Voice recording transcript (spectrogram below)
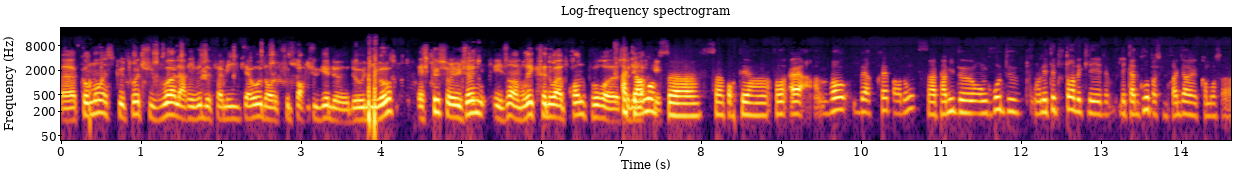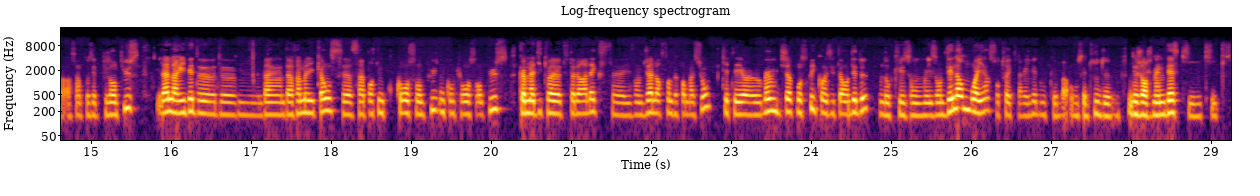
Euh, comment est-ce que toi tu vois l'arrivée de Family Kao dans le foot portugais de, de haut niveau? Est-ce que sur les jeunes, ils ont un vrai créneau à prendre pour euh, se Ah, clairement, démarquer? ça, ça a apporté un. enfin, euh, Avant Bertrand, pardon, ça a permis de. En gros, de, on était tout le temps avec les, les quatre gros parce que Braga commence à, à s'imposer de plus en plus. Et là, l'arrivée d'un de, d'un d'un Famalicão, ça, ça apporte une concurrence en plus. Une concurrence en plus. Comme l'a dit à tout à l'heure Alex, euh, ils ont déjà leur centre de formation qui était euh, même déjà construit quand ils étaient en D2. Donc, ils ont, ils ont d'énormes moyens, surtout avec l'arrivée, donc, euh, bah, on sait tous de, de Georges Mendes qui, qui, qui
